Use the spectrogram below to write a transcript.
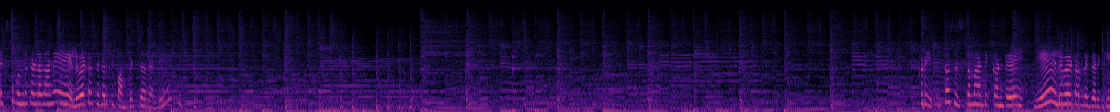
నెక్స్ట్ ముందుకెళ్ళగానే ఎలివేటర్ దగ్గరికి పంపించారండి. ఇక్కడ ఎంత సిస్టమేటిక్ అంటే ఏ ఎలివేటర్ దగ్గరికి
